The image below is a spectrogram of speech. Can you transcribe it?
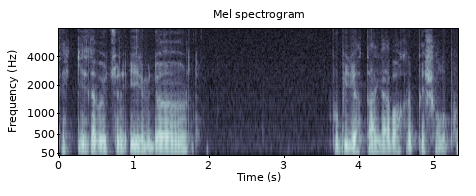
Səkkiz də bölsün 24. Bu bir yaddan gəlib axırı 5 olub.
